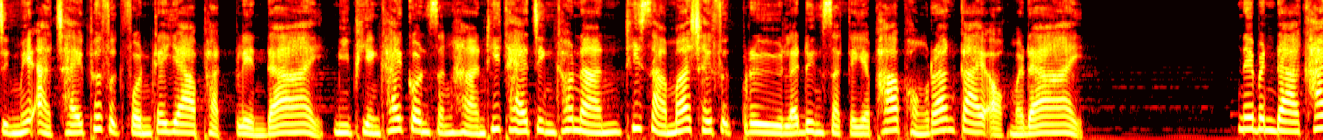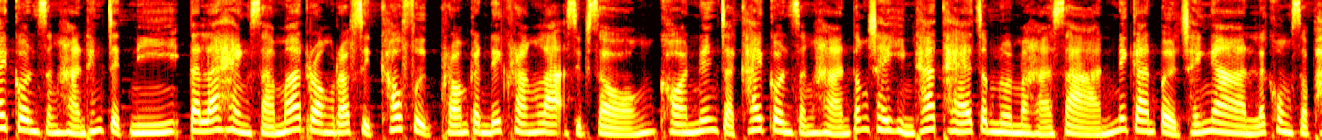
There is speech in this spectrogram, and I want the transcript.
จึงไม่อาจใช้เพื่อฝึกฝนกายาผลัดเปลี่ยนได้ มีเพียงค่ายกลสังหารที่แท้จริงเท่านั้น ที่สามารถใช้ฝึกปรือและดึงศักยภาพของร่างกายออกมาได้ ในบรรดาค่ายกลสังหารทั้ง 7 นี้ แต่ละแห่งสามารถรองรับสิทธิ์เข้าฝึกพร้อมกันได้ครั้งละ 12 คอนเนื่องจากค่ายกลสังหารต้องใช้หินท่าแท้จำนวนมหาศาลในการเปิดใช้งานและคงสภ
